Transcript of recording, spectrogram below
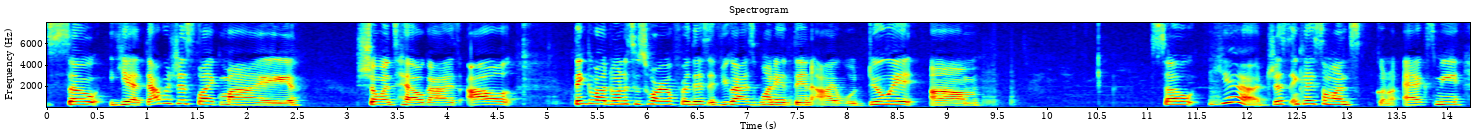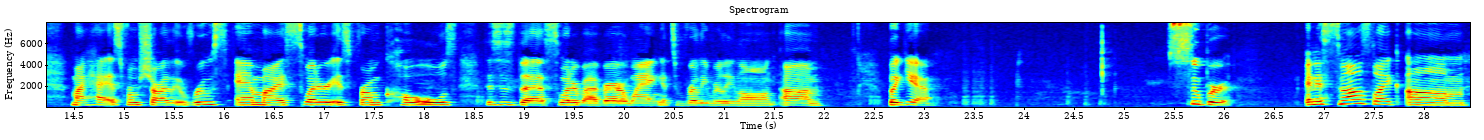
so, yeah, that was just like my show and tell guys. I'll think about doing a tutorial for this. If you guys want it then I will do it. Um so yeah just in case someone's gonna ask me my hat is from Charlotte Russe and my sweater is from Kohl's. This is the sweater by Vera Wang. It's really really long. Um but yeah. Super. And it smells like um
